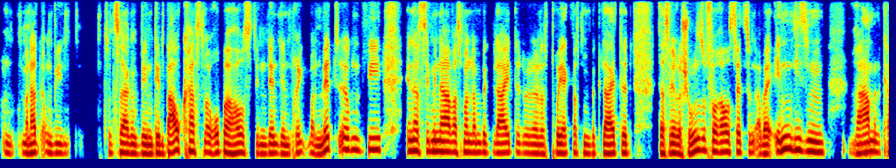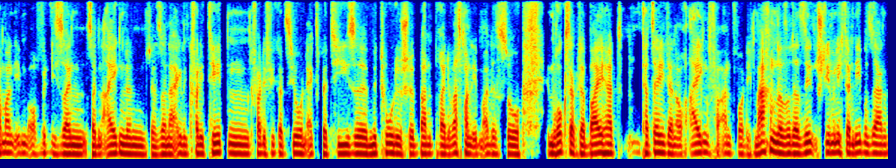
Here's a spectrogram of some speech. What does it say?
und man hat irgendwie sozusagen den, den Baukasten Europahaus, den, den, den bringt man mit irgendwie in das Seminar, was man dann begleitet oder das Projekt, was man begleitet. Das wäre schon so Voraussetzung. Aber in diesem Rahmen kann man eben auch wirklich seinen, seinen eigenen, seine eigenen Qualitäten, Qualifikation, Expertise, methodische Bandbreite, was man eben alles so im Rucksack dabei hat, tatsächlich dann auch eigenverantwortlich machen. Also da stehen wir nicht daneben und sagen,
